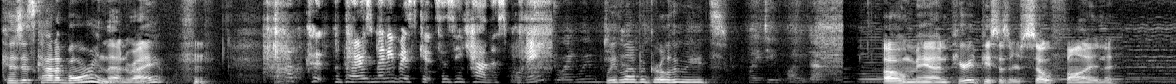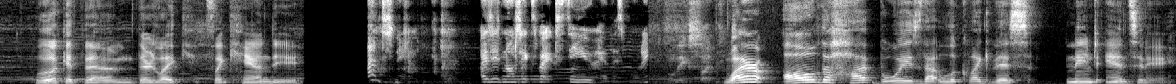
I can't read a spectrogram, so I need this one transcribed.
cuz it's kind of boring then, right? Cook prepare as many biscuits as he can this morning. we love a girl who eats. I do wonder. Oh man, period pieces are so fun. Look at them. They're like it's like candy. Anthony, I did not expect to see you here this morning. Why are all the hot boys that look like this named Anthony?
